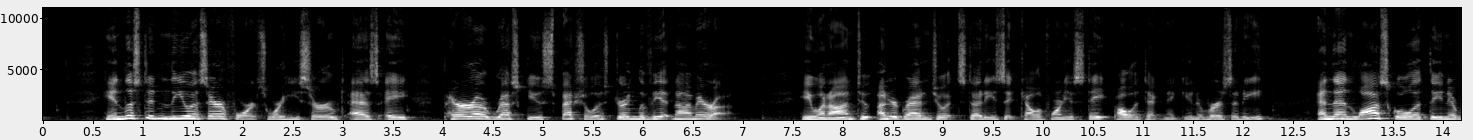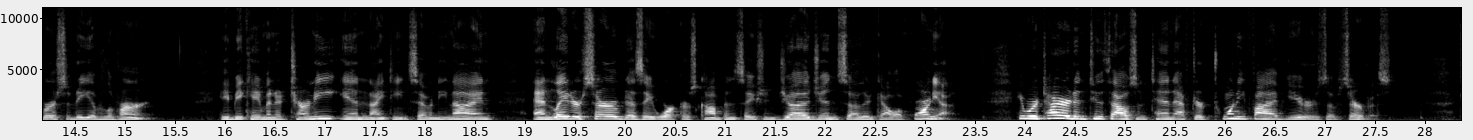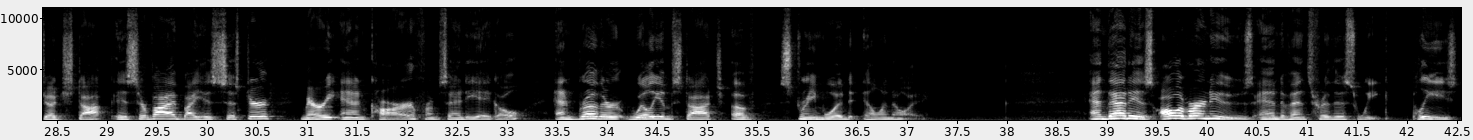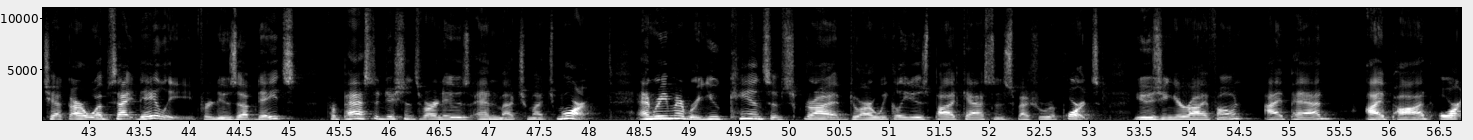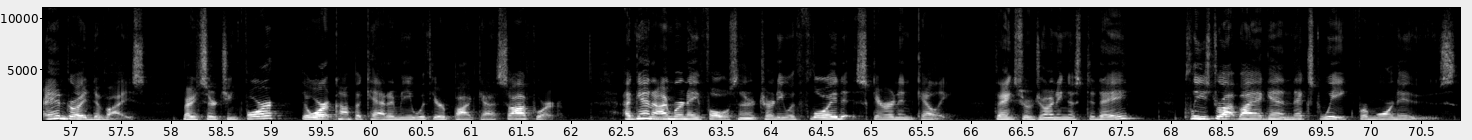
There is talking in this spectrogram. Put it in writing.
He enlisted in the U.S. Air Force, where he served as a para-rescue specialist during the Vietnam era. He went on to undergraduate studies at California State Polytechnic University and then law school at the University of La Verne. He became an attorney in 1979 and later served as a workers' compensation judge in Southern California. He retired in 2010 after 25 years of service. Judge Stach is survived by his sister, Mary Ann Carr from San Diego, and brother, William Stach of Streamwood, Illinois. And that is all of our news and events for this week. Please check our website daily for news updates, for past editions of our news, and much, much more. And remember, you can subscribe to our weekly news podcasts and special reports using your iPhone, iPad, iPod, or Android device by searching for the WorkComp Academy with your podcast software. Again, I'm Renee Fols, an attorney with Floyd, Skeren, and Kelly. Thanks for joining us today. Please drop by again next week for more news.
